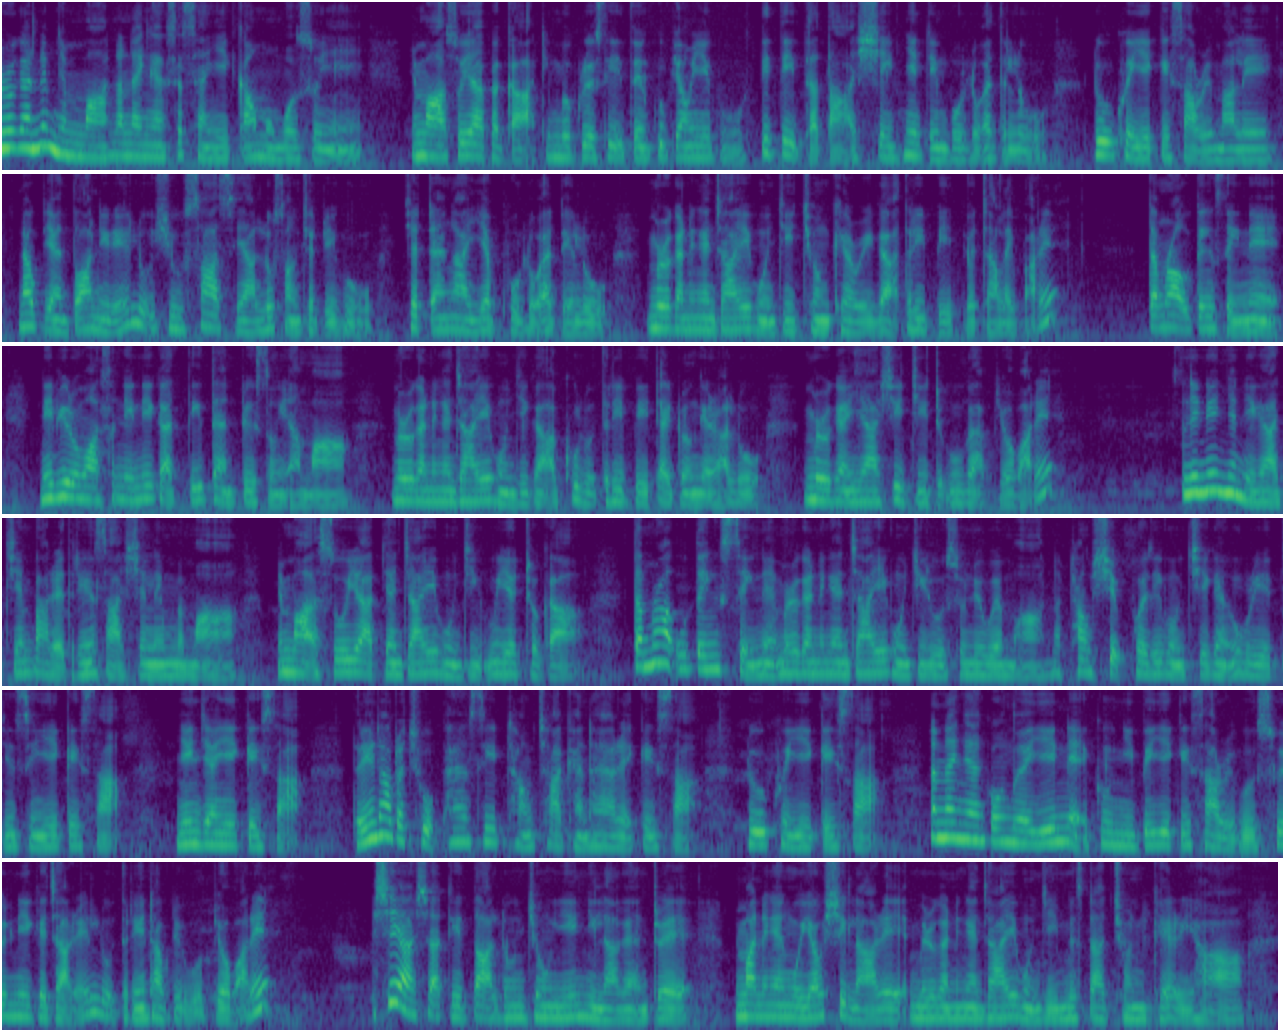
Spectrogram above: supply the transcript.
မေရိကန်နဲ့မြန်မာနှစ်နိုင်ငံဆက်ဆံရေးကောင်းမွန်ဖို့ဆိုရင်မြန်မာအစိုးရဘက်ကဒီမိုကရေစီအသွင်ကူးပြောင်းရေးကိုတိတိတတ်တာအရှိန်မြင့်တင်ဖို့လိုအပ်တယ်လို့လူအခွင့်အရေးကိစ္စတွေမှာလည်းနောက်ပြန်သွားနေတယ်လို့ယူဆစရာလှုပ်ဆောင်ချက်တွေကိုရက်တန်းကရက်ဖို့လိုအပ်တယ်လို့အမေရိကန်နိုင်ငံသားရေးဝန်ကြီးဂျွန်ကယ်ရီကသတိပေးပြောကြားလိုက်ပါတယ်။တမရဦးသိန်းစိန်နဲ့နေပြည်တော်မှာစနေနေ့ကတီးတန့်တွေ့ဆုံရမှာအမေရိကန်နိုင်ငံသားရေးဝန်ကြီးကအခုလိုသတိပေးတိုက်တွန်းခဲ့တာလို့အမေရိကန်အရာရှိကြီးတဦးကပြောပါတယ်။စ နေနေ့ညနေကကျင်းပတဲ့သတင်းစာရှင်းလင်းပွဲမှာမြန်မာအစိုးရပြန်ကြားရေးဝန်ကြီးဦးရဲထွတ်ကသမရဦးသိန်းစိန်နဲ့အမေရိကန်နိုင်ငံသားရေးဝန်ကြီးတို့ဆွေးနွေးပွဲမှာ2008ဖွဲ့စည်းပုံခြေခံဥပဒေပြင်ဆင်ရေးကိစ္စငြိမ်းချမ်းရေးကိစ္စသတင်းတောက်တချို့ဖမ်းဆီးထောင်ချခံထားရတဲ့ကိစ္စလူအခွင့်အရေးကိစ္စနှစ်နိုင်ငံကုန်သွယ်ရေးနဲ့အကူအညီပေးရေးကိစ္စတွေကိုဆွေးနွေးခဲ့ကြတယ်လို့သတင်းတောက်တွေကိုပြောပါတယ်အရှိအာရှဒေသလုံခြုံရေးညီလာခံအတွက်မြန်မာနိုင်ငံကိုရောက်ရှိလာတဲ့အမေရိကန်နိုင်ငံသားရေးဝန်ကြီးမစ္စတာဂျွန်ကယ်ရီဟာ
